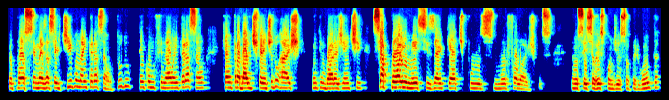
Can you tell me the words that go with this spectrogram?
eu posso ser mais assertivo na interação. Tudo tem como final a interação, que é um trabalho diferente do Reich, muito embora a gente se apoie nesses arquétipos morfológicos. Eu não sei se eu respondi a sua pergunta.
